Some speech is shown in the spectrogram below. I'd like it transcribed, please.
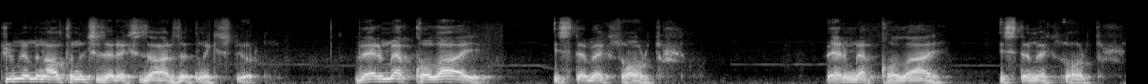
Cümlemin altını çizerek size arz etmek istiyorum. Vermek kolay, istemek zordur. Vermek kolay, istemek zordur.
